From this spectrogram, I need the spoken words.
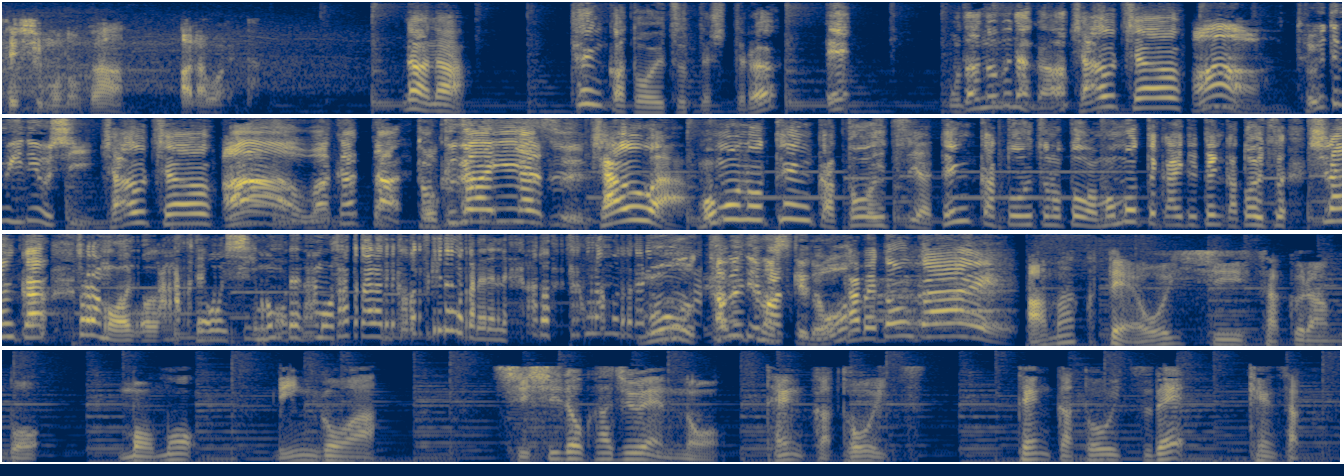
せし者が現れた。なあなあ天下統一って知ってる？え織田信長？ちゃうちゃう。ああ豊臣秀吉。ちゃうちゃう。ああわかった。徳川家康。ちゃうわ。桃の天下統一や。天下統一の塔は桃って書いて天下統一。知らんか？それはもう甘くて美味しい桃でもう桜でこつけてもからねもう食べてますけど食べとんかい甘くて美味しいさくらんぼ桃りんごはシシド果樹園の天下統一天下統一で検索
